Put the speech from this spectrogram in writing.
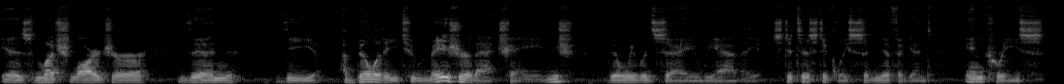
is much larger than the ability to measure that change, then we would say we have a statistically significant increase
